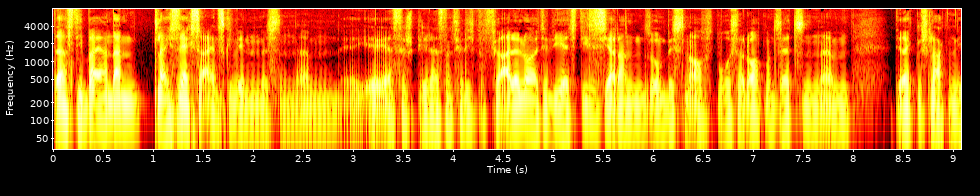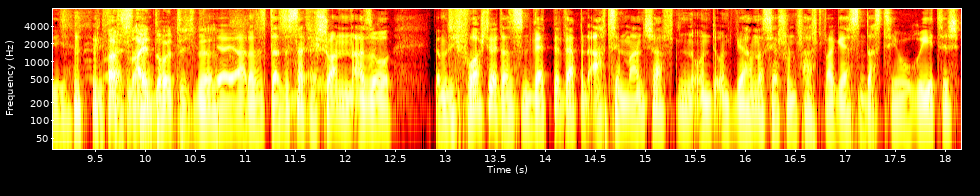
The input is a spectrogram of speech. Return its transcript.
dass die Bayern dann gleich 6-1 gewinnen müssen, ähm, ihr erstes Spiel. Das ist natürlich für alle Leute, die jetzt dieses Jahr dann so ein bisschen auf Borussia Dortmund setzen, ähm, direkt einen Schlag in die, in die Das ist Fresse. eindeutig, ne? Ja, ja, das ist, das ist natürlich schon, also wenn man sich vorstellt, das ist ein Wettbewerb mit 18 Mannschaften und, und wir haben das ja schon fast vergessen, dass theoretisch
